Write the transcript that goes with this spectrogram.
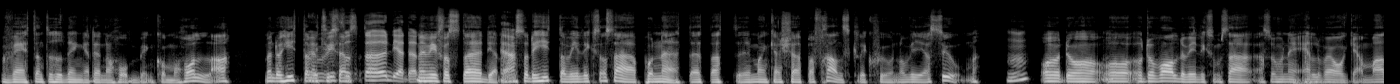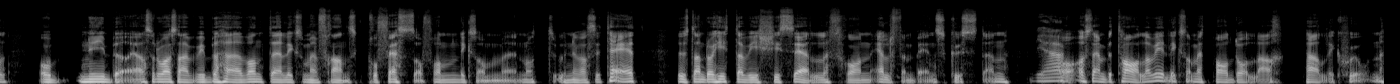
vet inte hur länge denna hobbyn kommer att hålla. Men då hittar Men vi till vi får exempel, stödja den. men vi får stödja den. Ja. Så det hittar vi liksom så här på nätet att eh, man kan köpa fransklektioner via Zoom. Mm. Och, då, och, och då valde vi liksom så här, alltså hon är 11 år gammal och nybörjare, så det var så här, vi behöver inte liksom en fransk professor från liksom eh, något universitet, utan då hittar vi Giselle från Elfenbenskusten. Ja. Och, och sen betalar vi liksom ett par dollar per lektion.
